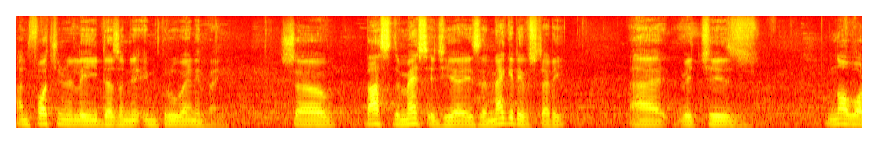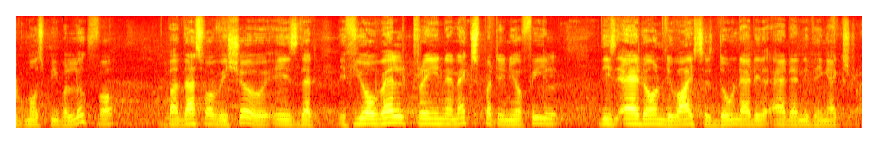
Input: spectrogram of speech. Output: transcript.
unfortunately, it doesn't improve anything. So that's the message here is a negative study, uh, which is not what most people look for, but that's what we show is that if you are well trained and expert in your field, these add-on devices don't add, add anything extra.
